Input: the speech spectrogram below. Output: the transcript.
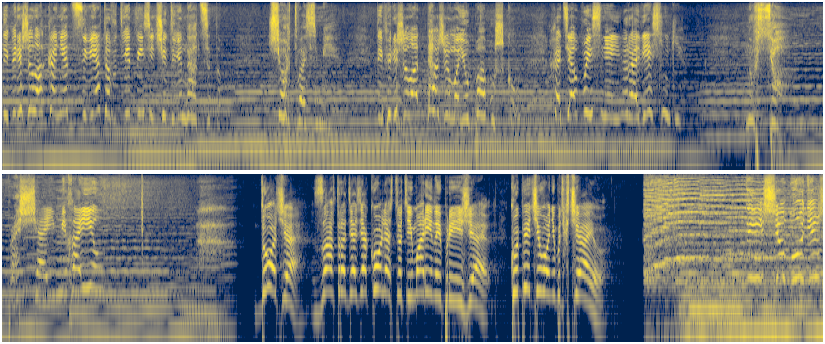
Ты пережила конец света в 2012 Черт возьми, ты пережила даже мою бабушку, хотя вы с ней ровесники. Ну все, прощай, Михаил. Доча, завтра дядя Коля с тетей Мариной приезжают. Купи чего-нибудь к чаю. Ты еще будешь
